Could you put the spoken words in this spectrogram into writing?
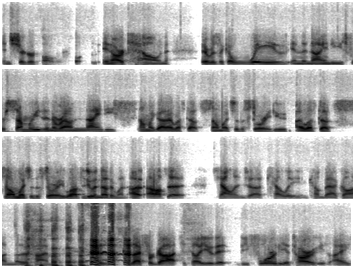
in Sugarcult. In our town, there was like a wave in the 90s for some reason around 90 oh my god i left out so much of the story dude. I left out so much of the story. We'll have to do another one. I, i'll have to challenge uh, kelly and come back on another time. Because i forgot to tell you that before the ataris i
